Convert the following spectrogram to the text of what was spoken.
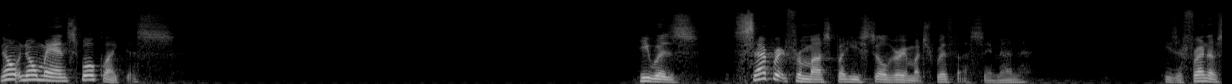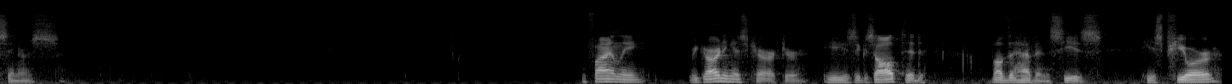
No, no man spoke like this. He was separate from us, but he's still very much with us. Amen. He's a friend of sinners. And finally, regarding his character, he is exalted above the heavens. He is, he is pure,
